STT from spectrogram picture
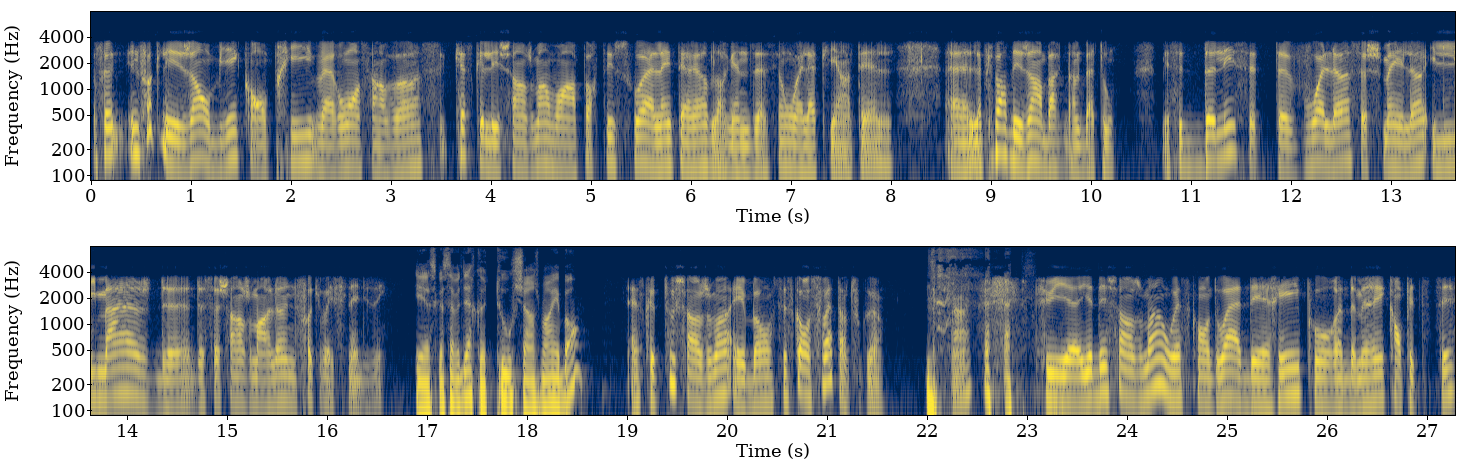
Parce une fois que les gens ont bien compris vers où on s'en va, qu'est-ce que les changements vont apporter soit à l'intérieur de l'organisation ou à la clientèle, euh, la plupart des gens embarquent dans le bateau mais c'est de donner cette voie-là, ce chemin-là, et l'image de, de ce changement-là une fois qu'il va être finalisé. Et est-ce que ça veut dire que tout changement est bon? Est-ce que tout changement est bon? C'est ce qu'on souhaite en tout cas. Hein? Puis euh, il y a des changements où est-ce qu'on doit adhérer pour demeurer compétitif.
